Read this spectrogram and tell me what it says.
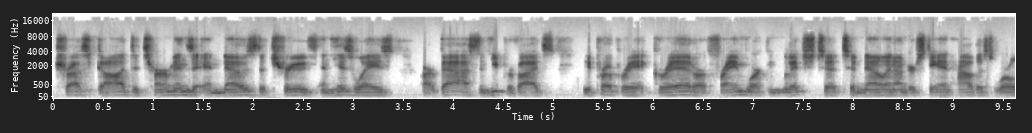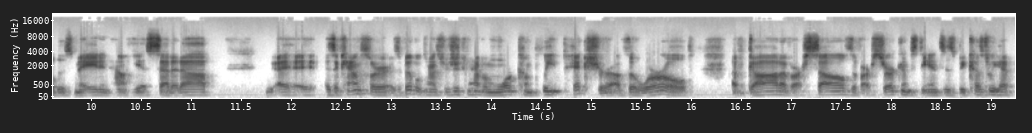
trust God determines and knows the truth, and His ways are best, and He provides the appropriate grid or framework in which to to know and understand how this world is made and how He has set it up as a counselor, as a biblical counselor, just can have a more complete picture of the world, of God, of ourselves, of our circumstances, because we have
